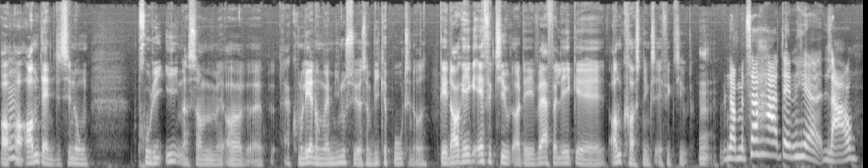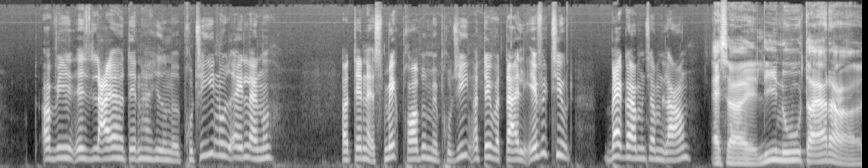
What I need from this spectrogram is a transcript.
og, mm. og omdanne det til nogle proteiner, som og, øh, akkumulerer nogle aminosyre, som vi kan bruge til noget. Det er nok ikke effektivt, og det er i hvert fald ikke øh, omkostningseffektivt. Mm. Når man så har den her lav, og vi øh, leger, den har hivet noget protein ud af et eller andet, og den er smækproppet med protein, og det var dejligt effektivt. Hvad gør man så med laven? Altså lige nu, der er der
